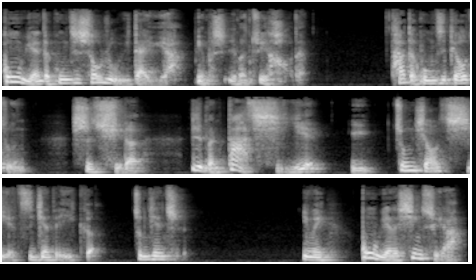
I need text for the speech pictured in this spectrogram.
公务员的工资收入与待遇啊，并不是日本最好的。他的工资标准是取了日本大企业与中小企业之间的一个中间值。因为公务员的薪水啊，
